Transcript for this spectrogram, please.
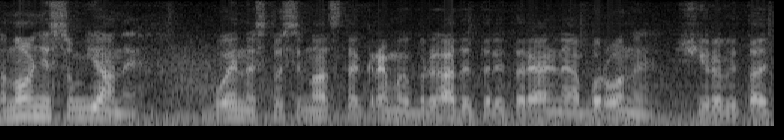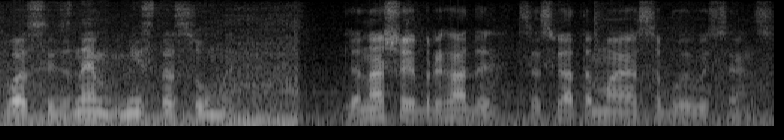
Шановні сум'яни, воїни 117 окремої бригади територіальної оборони щиро вітають вас із Днем міста Суми. Для нашої бригади це свято має особливий сенс,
